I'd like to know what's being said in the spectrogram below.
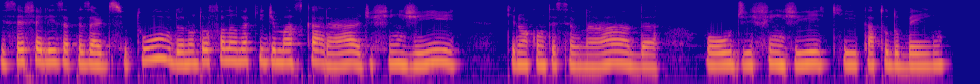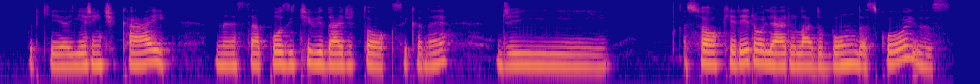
E ser feliz apesar disso tudo, eu não estou falando aqui de mascarar, de fingir que não aconteceu nada, ou de fingir que tá tudo bem, porque aí a gente cai nessa positividade tóxica, né? De só querer olhar o lado bom das coisas,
